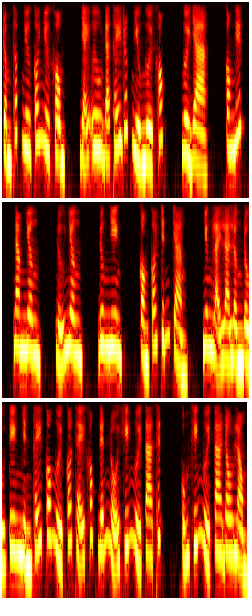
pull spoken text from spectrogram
trầm thấp như có như không, giải ưu đã thấy rất nhiều người khóc, người già, con nít, nam nhân, nữ nhân, đương nhiên, còn có chính chàng, nhưng lại là lần đầu tiên nhìn thấy có người có thể khóc đến nỗi khiến người ta thích, cũng khiến người ta đau lòng,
